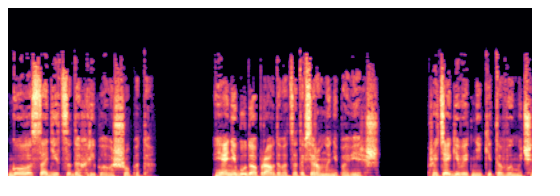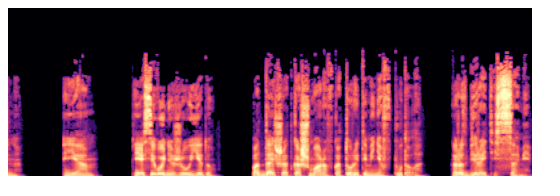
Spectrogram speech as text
Голос садится до хриплого шепота. Я не буду оправдываться, ты все равно не поверишь. Протягивает Никита вымученно. Я... я сегодня же уеду. Подальше от кошмаров, в который ты меня впутала. Разбирайтесь сами.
